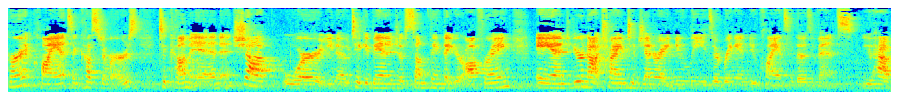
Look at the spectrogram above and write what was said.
current clients and customers to come in and shop or, you know, take advantage of something that you're offering and you're not trying to generate new leads or bring in new clients at those events. You have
